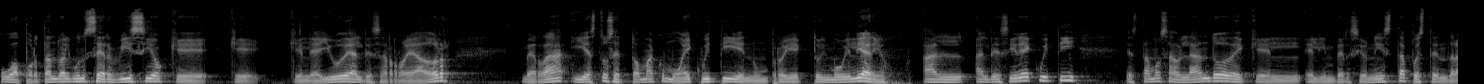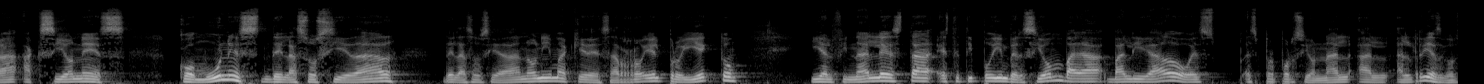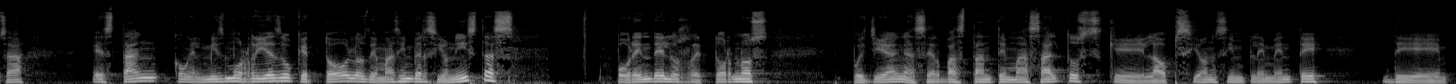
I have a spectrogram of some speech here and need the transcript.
o aportando algún servicio que, que, que le ayude al desarrollador, ¿verdad? Y esto se toma como equity en un proyecto inmobiliario. Al, al decir equity, estamos hablando de que el, el, inversionista pues tendrá acciones comunes de la sociedad, de la sociedad anónima que desarrolla el proyecto y al final esta, este tipo de inversión va, va ligado o es, es proporcional al, al, riesgo. O sea, están con el mismo riesgo que todos los demás inversionistas. Por ende, los retornos pues llegan a ser bastante más altos que la opción simplemente de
